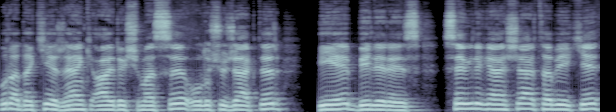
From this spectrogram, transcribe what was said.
buradaki renk ayrışması oluşacaktır diyebiliriz. Sevgili gençler tabii ki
